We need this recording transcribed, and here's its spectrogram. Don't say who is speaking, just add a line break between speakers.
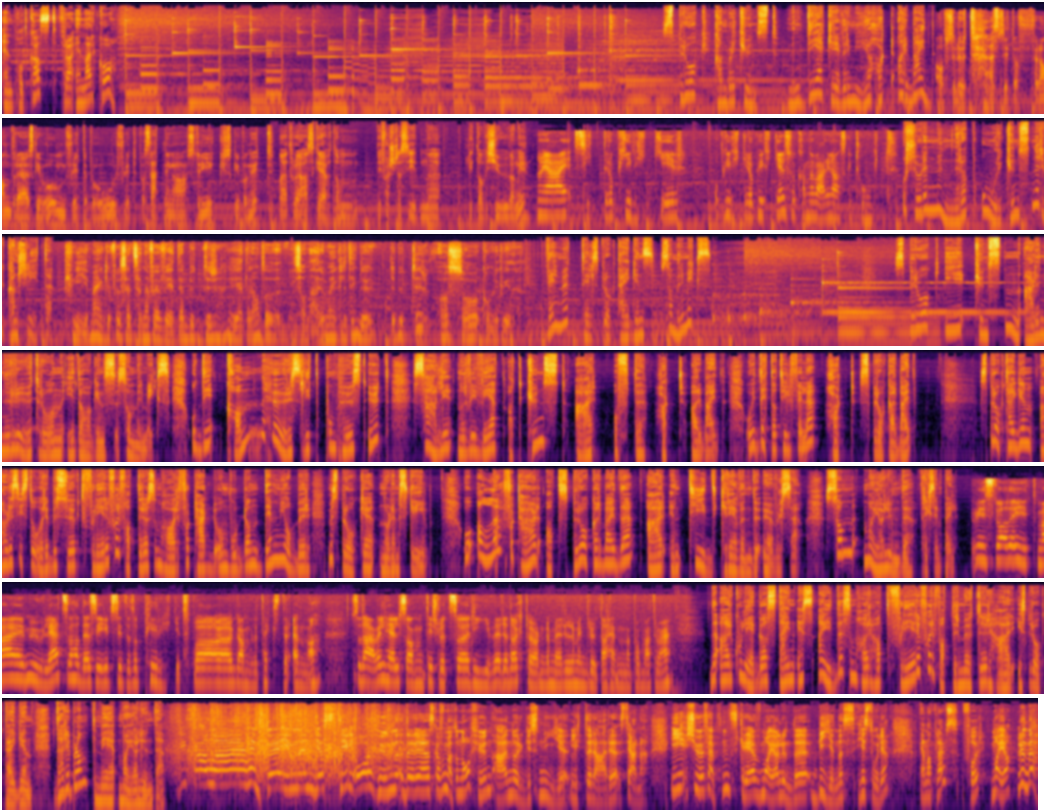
En podkast fra NRK. Språk kan bli kunst, men det krever mye hardt arbeid.
Absolutt. Jeg sitter og forandrer, skriver om, flytter på ord, flytter på setninger, stryk, skriver på nytt.
Og jeg tror jeg har skrevet om de første sidene litt over 20 ganger.
Når jeg sitter og pirker og pirker og pirker, så kan det være ganske tungt.
Og sjøl en munneropp ordkunstner kan slite.
kvier meg egentlig for å sette seg ned, for jeg vet jeg butter i et eller annet. Og sånn er det med enkle ting. Du, du butter, og så kommer du ikke videre.
Vel møtt til Språkteigens sommermiks. Språk i kunsten er den røde tråden i dagens sommermiks. Og det kan høres litt pompøst ut, særlig når vi vet at kunst er ofte hardt arbeid, og i dette tilfellet hardt språkarbeid. Språkteigen har det siste året besøkt flere forfattere som har fortalt om hvordan dem jobber med språket når de skriver, og alle forteller at språkarbeidet er en tidkrevende øvelse, som Maja Lunde for eksempel.
Hvis du hadde gitt meg mulighet, så hadde jeg sikkert sittet og pirket på gamle tekster ennå. Så det er vel helt sånn til slutt så river redaktøren det mer eller mindre ut av hendene på meg, tror jeg.
Det er kollega Stein S. Eide som har hatt flere forfattermøter her i Språkteigen, deriblant med Maja Lunde.
Vi skal eh, hente inn en gjest til, og hun dere skal få møte nå, hun er Norges nye litterære stjerne. I 2015 skrev Maja Lunde 'Bienes historie'. En applaus for Maja Lunde!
